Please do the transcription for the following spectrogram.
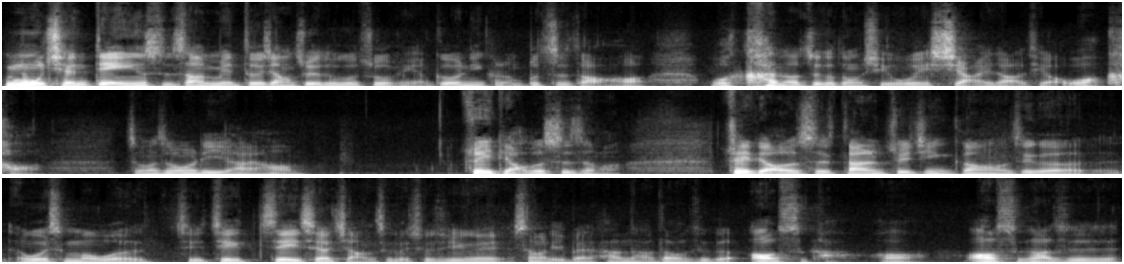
目前电影史上面得奖最多的作品啊，各位你可能不知道哈。我看到这个东西我也吓一大跳，我靠，怎么这么厉害哈？最屌的是什么？最屌的是，当然最近刚好这个为什么我这这这一次要讲这个，就是因为上个礼拜他拿到这个奥斯卡啊，奥斯卡是。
